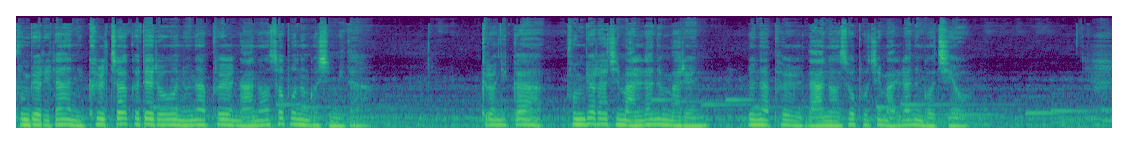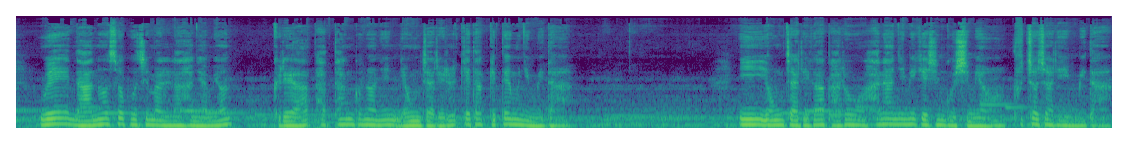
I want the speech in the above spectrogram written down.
분별이란 글자 그대로 눈앞을 나눠서 보는 것입니다. 그러니까 분별하지 말라는 말은 눈앞을 나눠서 보지 말라는 거지요. 왜 나눠서 보지 말라 하냐면 그래야 바탕 근원인 영자리를 깨닫기 때문입니다. 이 영자리가 바로 하나님이 계신 곳이며 부처자리입니다.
